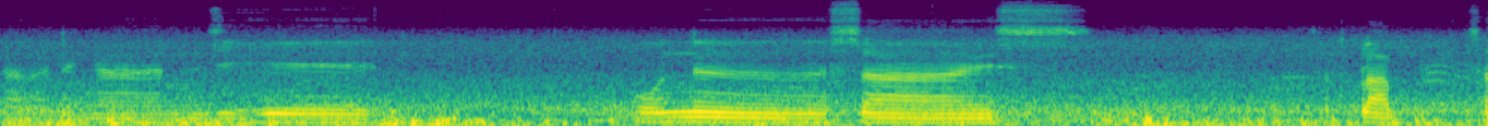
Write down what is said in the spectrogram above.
ha, Dengan jig head Owner size 1.4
